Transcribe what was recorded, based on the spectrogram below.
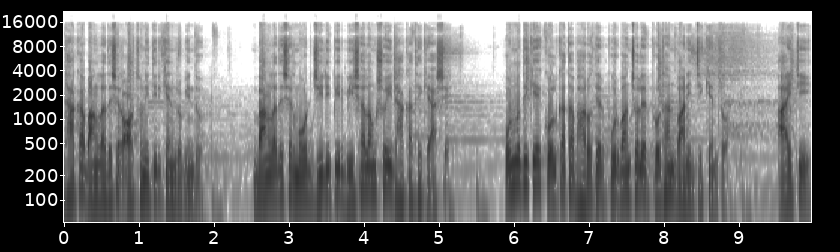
ঢাকা বাংলাদেশের অর্থনীতির কেন্দ্রবিন্দু। বাংলাদেশের মোট জিডিপির বিশাল অংশই ঢাকা থেকে আসে। অন্যদিকে কলকাতা ভারতের পূর্বাঞ্চলের প্রধান বাণিজ্যিক কেন্দ্র। আইটি,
